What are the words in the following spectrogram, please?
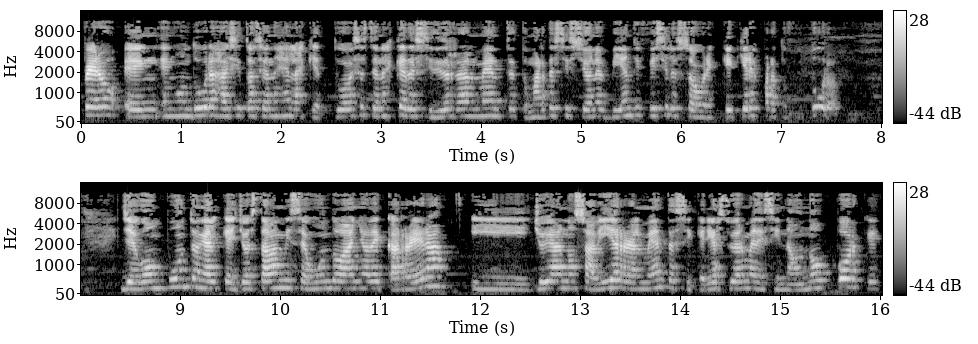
pero en, en, Honduras hay situaciones en las que tú a veces tienes que decidir realmente, tomar decisiones bien difíciles sobre qué quieres para tu futuro. Llegó un punto en el que yo estaba en mi segundo año de carrera y yo ya no sabía realmente si quería estudiar medicina o no, porque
